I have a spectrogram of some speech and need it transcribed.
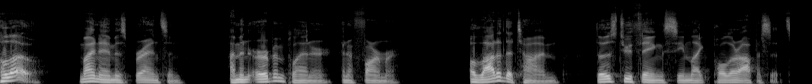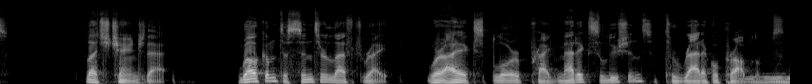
Hello, my name is Branson. I'm an urban planner and a farmer. A lot of the time, those two things seem like polar opposites. Let's change that. Welcome to Center Left Right, where I explore pragmatic solutions to radical problems.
